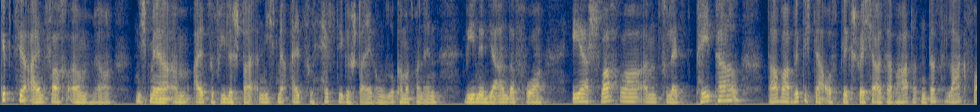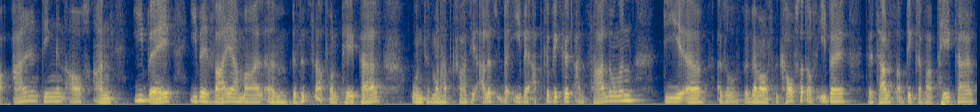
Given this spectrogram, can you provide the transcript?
gibt es hier einfach ähm, ja, nicht mehr ähm, allzu viele, Ste nicht mehr allzu heftige Steigerungen, so kann man es mal nennen, wie in den Jahren davor. Eher schwach war ähm, zuletzt PayPal. Da war wirklich der Ausblick schwächer als erwartet und das lag vor allen Dingen auch an eBay. eBay war ja mal ähm, Besitzer von PayPal und man hat quasi alles über eBay abgewickelt an Zahlungen, die, äh, also wenn man was gekauft hat auf eBay, der Zahlungsabwickler war PayPal,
